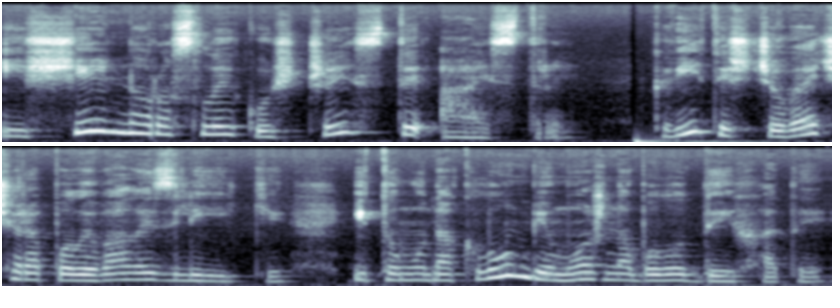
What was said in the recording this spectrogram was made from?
і щільно росли кущисти айстри. Квіти щовечора поливали з лійки, і тому на клумбі можна було дихати.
